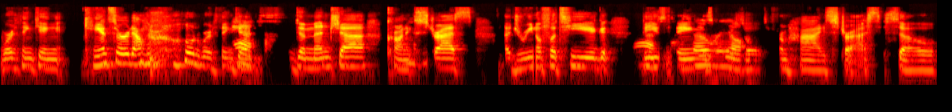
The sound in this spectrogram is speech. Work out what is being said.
we're thinking cancer down the road, we're thinking Yes. Dementia, chronic Mhm. stress, adrenal fatigue. These things So result from high stress. So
